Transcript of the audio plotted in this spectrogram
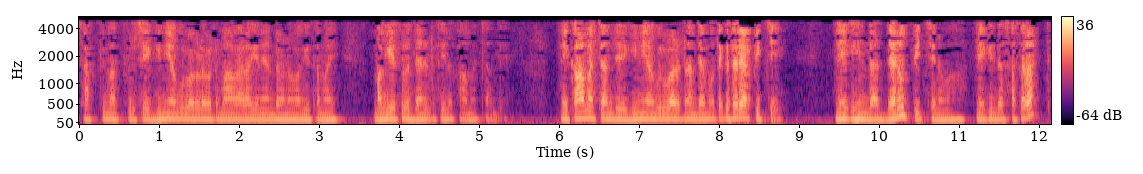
ශක්තිමත් පුරුෂයෙක් ගිනි අඟුරු වලකට මාව අරගෙන යනවා වගේ තමයි මගේ තුල දැනට තියෙන කාමච්ඡන්දය. මේ කාමච්ඡන්දය ගිනි අඟුරු වලට නම් දැම්මොත් එක සැරයක් පිච්චෙයි. මේකින්ද දැනුත් පිච්චෙනවා. මේකින්ද සසරත්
